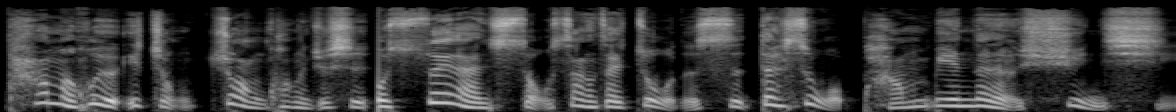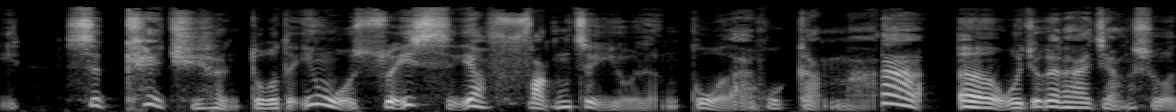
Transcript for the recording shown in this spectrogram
他们会有一种状况，就是我虽然手上在做我的事，但是我旁边那个讯息是 catch 很多的，因为我随时要防着有人过来或干嘛。那呃，我就跟他讲说，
